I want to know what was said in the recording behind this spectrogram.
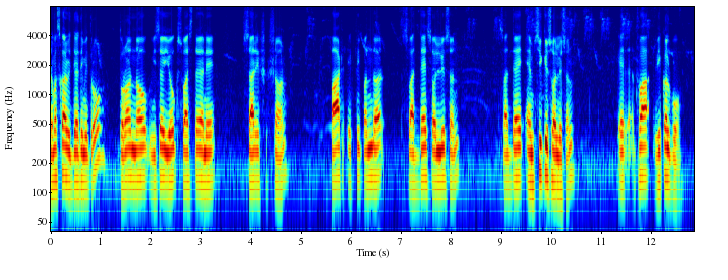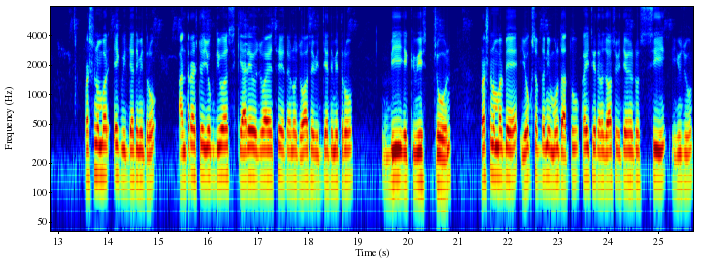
નમસ્કાર વિદ્યાર્થી મિત્રો. ધોરણ નવ, વિષય યોગ, સ્વાસ્થ્ય અને શારીરિક શિક્ષણ. પાઠ એકથી પંદર, સ્વાધ્યાય સોલ્યુશન, સ્વાધ્યાય એમસીક્યુ સોલ્યુશન એ અથવા વિકલ્પો. પ્રશ્ન નંબર એક, વિદ્યાર્થી મિત્રો. આંતરરાષ્ટ્રીય યોગ દિવસ ક્યારે ઉજવાય છે તેનો જવાબ છે વિદ્યાર્થી મિત્રો, બી એકવીસ જૂન. પ્રશ્ન નંબર બે, યોગ શબ્દની મૂળ ધાતુ કઈ છે તેનો જવાબ છે વિદ્યાર્થી મિત્રો, સી યુજુ.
